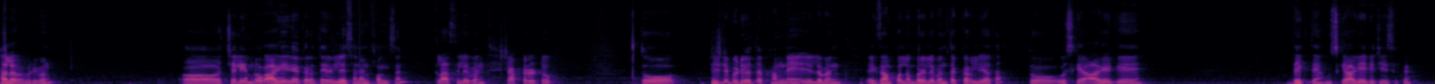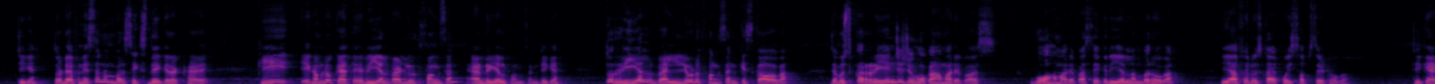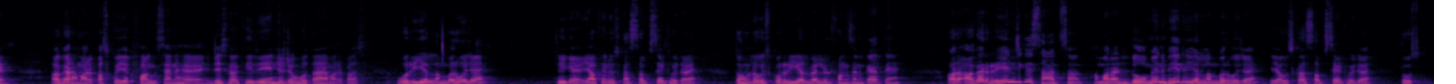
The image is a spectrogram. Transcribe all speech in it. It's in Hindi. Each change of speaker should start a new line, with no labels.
हेलो एवरीवन चलिए हम लोग आगे क्या करते हैं? Relation and function class eleventh chapter two तो पिछले वीडियो तक हमने इलेवेंथ एग्जांपल नंबर इलेवन तक कर लिया था। तो उसके आगे के देखते हैं, उसके आगे की चीज़ को। ठीक है? तो डेफिनेशन नंबर सिक्स दे के रखा है कि एक हम लोग कहते हैं real valued function and real function ठीक है? तो रियल वैल्यूड फ़ंक्शन किसका होगा? जब उसका रेंज जो होगा हमारे पास, वो हमारे पास एक रियल नंबर होगा या फिर उसका कोई सबसेट होगा। ठीक है? अगर हमारे पास कोई एक फ़ंक्शन है, जिसका कि रेंज जो होता है हमारे पास, वो रियल नंबर हो जाए, ठीक है, या फिर उसका सबसेट हो जाए तो हम लोग इसको रियल वैल्यूड फ़ंक्शन कहते हैं। और अगर रेंज के साथ साथ हमारा डोमेन भी रियल नंबर हो जाए, या उसका सबसेट हो जाए तो उसको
